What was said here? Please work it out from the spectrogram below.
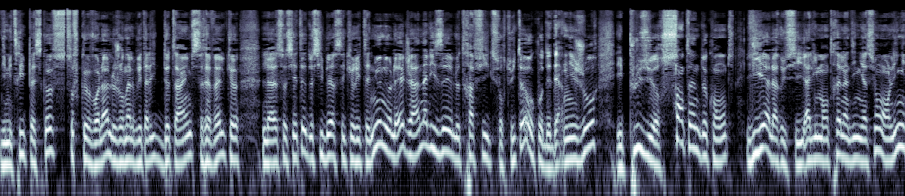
Dimitri Peskov. Sauf que voilà, le journal britannique The Times révèle que la société de cybersécurité New Knowledge a analysé le trafic sur Twitter au cours des derniers jours et plusieurs centaines de comptes liés à la Russie alimenteraient l'indignation en ligne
